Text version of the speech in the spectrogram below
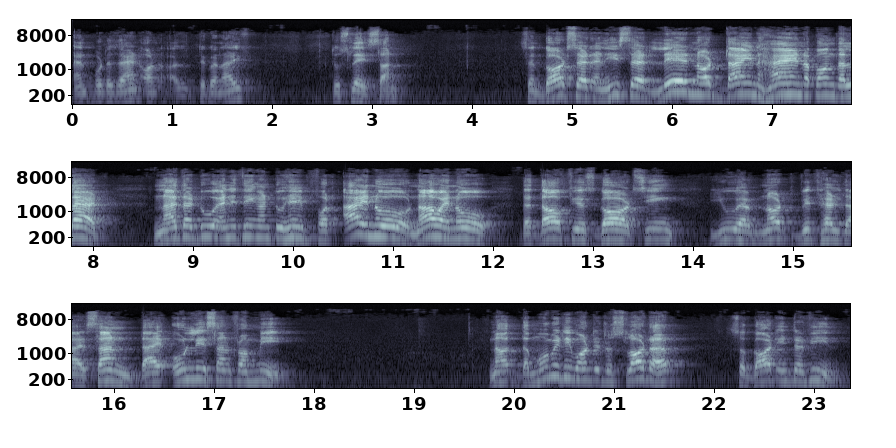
and put his hand on, uh, took a knife to slay his son. So God said, and he said, Lay not thine hand upon the lad, neither do anything unto him, for I know, now I know, that thou fearest God, seeing you have not withheld thy son, thy only son from me. Now, the moment he wanted to slaughter, so God intervened.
